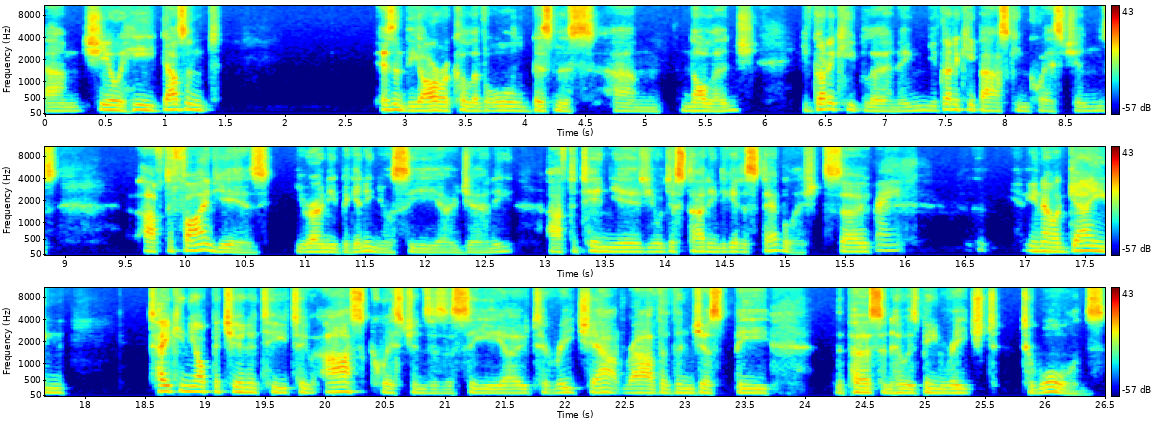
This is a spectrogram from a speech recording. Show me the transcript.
Um, she or he doesn't isn't the oracle of all business um, knowledge. You've got to keep learning. You've got to keep asking questions. After five years, you're only beginning your CEO journey. After ten years, you're just starting to get established. So, right. you know, again, taking the opportunity to ask questions as a CEO, to reach out rather than just be the person who has been reached towards,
